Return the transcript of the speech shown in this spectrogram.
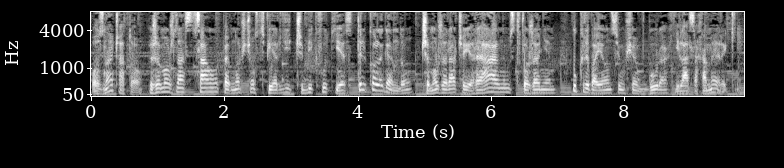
Oznacza to, że można z całą pewnością stwierdzić, czy Bigfoot jest tylko legendą, czy może raczej realnym stworzeniem ukrywającym się w górach i lasach Ameryki.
